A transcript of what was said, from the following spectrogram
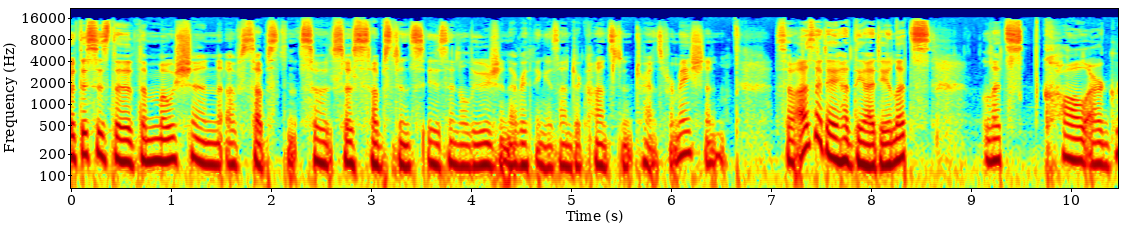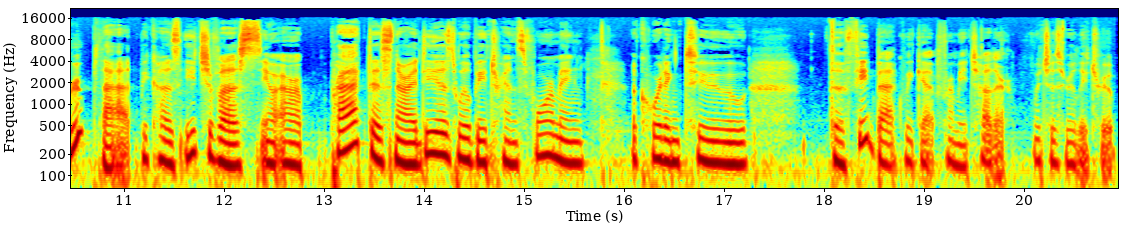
but this is the, the motion of substance. So, so substance is an illusion. Everything is under constant transformation. So Azadeh had the idea, let's, let's call our group that because each of us, you know, our practice and our ideas will be transforming according to the feedback we get from each other, which is really true.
